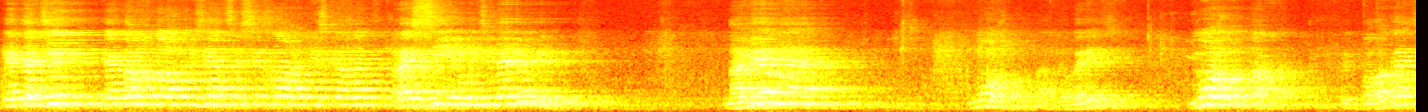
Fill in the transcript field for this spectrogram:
Это день, когда мы должны взяться все за руки и сказать, Россия, мы тебя любим? Наверное, можно так говорить, можно так предполагать,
